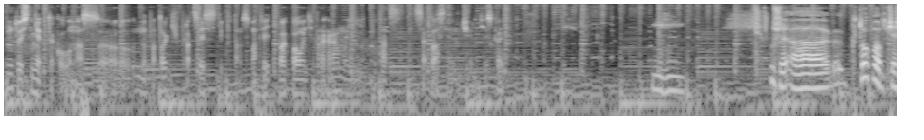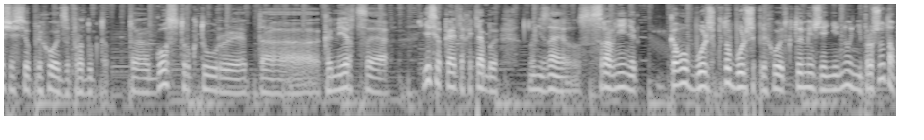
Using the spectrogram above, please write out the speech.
Ну, то есть нет такого у нас э, на потоке в процессе, типа там смотреть bug bounty программы и пытаться согласно им что-нибудь искать. Угу. Слушай, а кто к вам чаще всего приходит за продуктом? Это госструктуры, это коммерция? Есть какая-то хотя бы, ну не знаю, сравнение кого больше, кто больше приходит, кто меньше. Я не, ну, не прошу там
